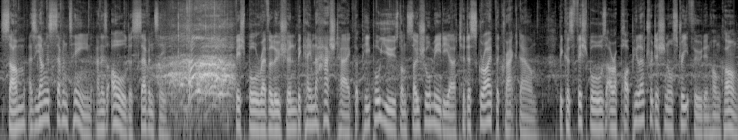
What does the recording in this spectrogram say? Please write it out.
some as young as 17 and as old as 70. Fishball Revolution became the hashtag that people used on social media to describe the crackdown, because fishballs are a popular traditional street food in Hong Kong.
